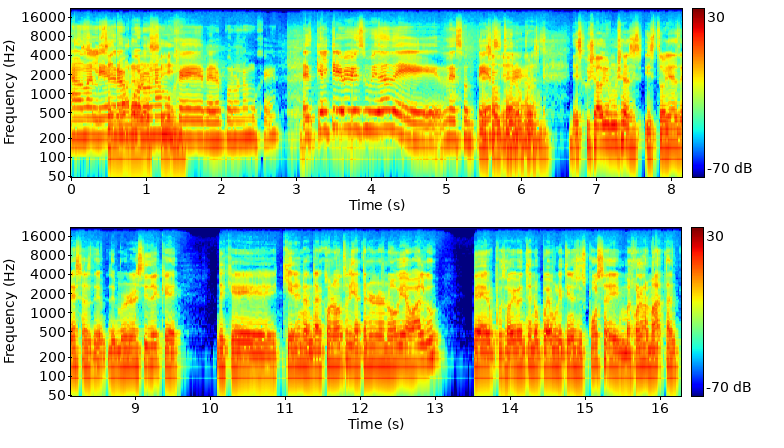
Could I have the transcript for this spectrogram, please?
Ándale, era por una sí. mujer, era por una mujer. Es que él quería vivir su vida de, de soltero. De soltero, pues. pues. He escuchado yo muchas historias de esas, de, de murder, así de que, de que quieren andar con otra y ya tener una novia o algo, pero pues obviamente no pueden porque tiene su esposa y mejor la matan.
